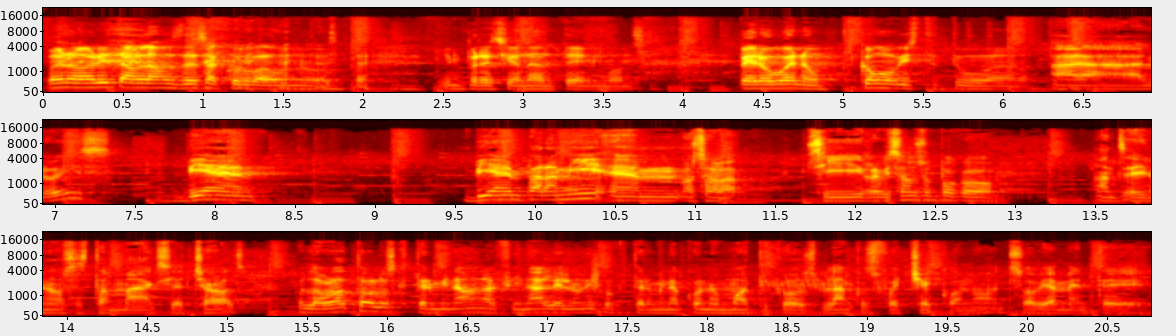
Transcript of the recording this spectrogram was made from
bueno, ahorita hablamos de esa curva 1 impresionante en Monza. Pero bueno, ¿cómo viste tú a, Luis? Bien. Bien, para mí, em, o sea, si revisamos un poco antes de irnos hasta Max y a Charles, pues la verdad todos los que terminaron al final, el único que terminó con neumáticos blancos fue Checo, ¿no? Entonces obviamente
